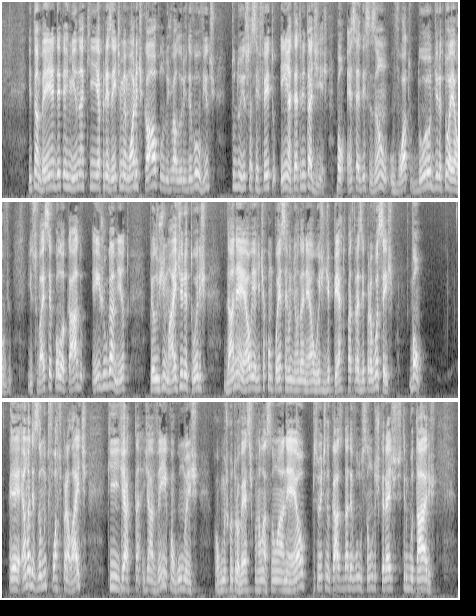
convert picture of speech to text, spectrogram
e também determina que apresente a memória de cálculo dos valores devolvidos, tudo isso a ser feito em até 30 dias. Bom, essa é a decisão, o voto do diretor Elvio. Isso vai ser colocado em julgamento pelos demais diretores da ANEEL e a gente acompanha essa reunião da ANEEL hoje de perto para trazer para vocês. Bom, é, é uma decisão muito forte para a Light, que já, tá, já vem com algumas, com algumas controvérsias com relação à ANEEL, principalmente no caso da devolução dos créditos tributários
